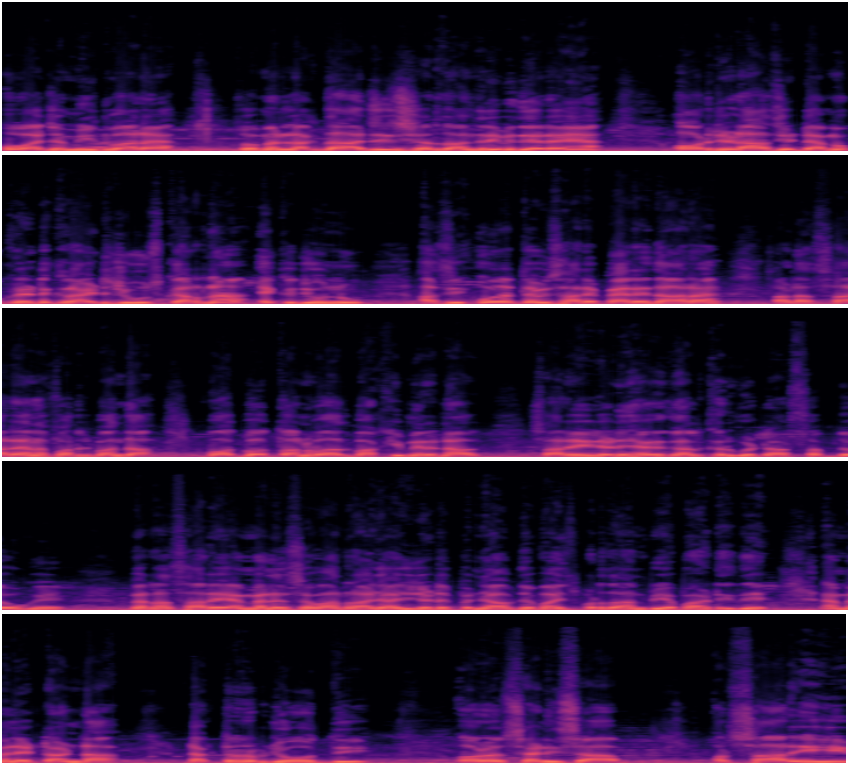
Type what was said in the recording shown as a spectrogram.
ਉਹ ਅੱਜ ਉਮੀਦਵਾਰ ਹੈ। ਸੋ ਮੈਨੂੰ ਲੱਗਦਾ ਅੱਜ ਅਸੀਂ ਸ਼ਰਧਾਂਜਲੀ ਵੀ ਦੇ ਰਹੇ ਹਾਂ ਔਰ ਜਿਹੜਾ ਅਸੀਂ ਡੈਮੋਕ੍ਰੈਟਿਕ ਰਾਈਟ ਯੂਜ਼ ਕਰਨਾ ਇੱਕ ਜੂਨ ਨੂੰ, ਅਸੀਂ ਉਹਦੇ ਤੇ ਵੀ ਸਾਰੇ ਪਹਿਰੇਦਾਰ ਹਾਂ। ਸਾਡਾ ਸਾਰਿਆਂ ਦਾ ਫਰਜ਼ ਬਣਦਾ। ਬਹੁਤ ਬਹੁਤ ਧੰਨਵਾਦ। ਬਾਕੀ ਮੇਰੇ ਨਾਲ ਸਾਰੇ ਜਿਹੜੇ ਹੈਗੇ ਗੱਲ ਕਰੂਗੇ, ਡਾਕਟਰ ਸਾਹਿਬ ਦੇਊਗੇ ਮੇਰੇ ਨਾਲ ਸਾਰੇ ਐਮਐਲਏ ਸਹਿਬਾਨ ਰਾਜਾ ਜੀ, ਜਿਹੜੇ ਪੰਜਾਬ ਦੇ ਵਾਈਸ ਪ੍ਰਧਾਨ ਵੀ ਆ ਪਾਰਟੀ ਦੇ। ਐਮਐਲਏ ਟਾਂਡਾ, ਡਾਕਟਰ ਰਵਜੋਤ ਦੀ ਔਰ ਸੈਣੀ ਸਾਹਿਬ ਔਰ ਸਾਰੀ ਹੀ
